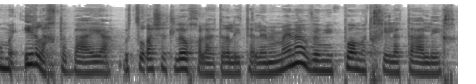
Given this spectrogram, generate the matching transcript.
הוא מאיר לך את הבעיה בצורה שאת לא יכולה יותר להתעלם ממנה, ומפה מתחיל התהליך.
